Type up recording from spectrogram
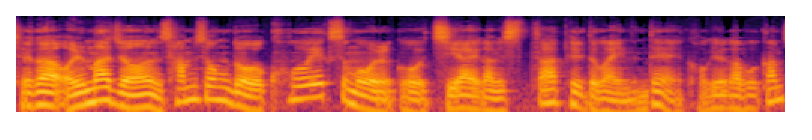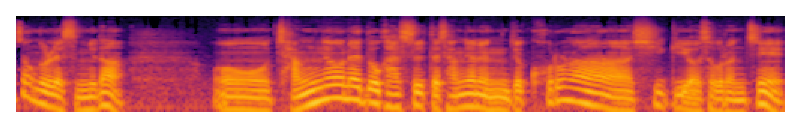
제가 얼마 전 삼성도 코엑스몰 그 지하에 가면 스타필드가 있는데 거기를 가보고 깜짝 놀랐습니다. 어, 작년에도 갔을 때 작년에는 이제 코로나 시기여서 그런지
